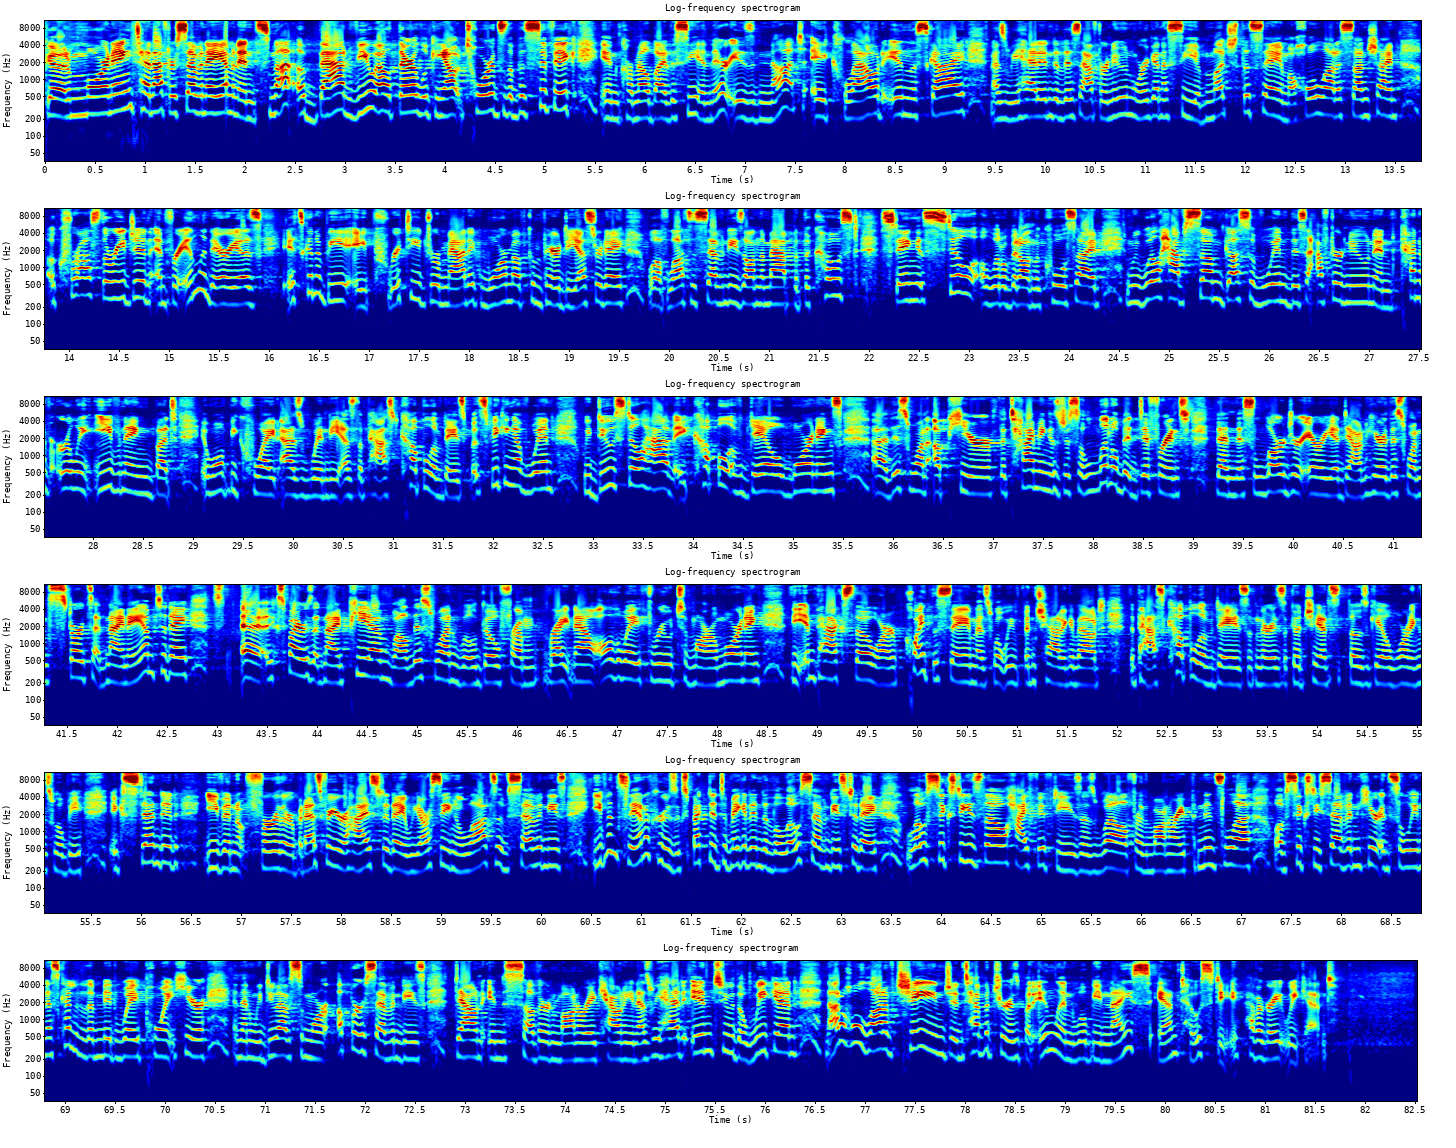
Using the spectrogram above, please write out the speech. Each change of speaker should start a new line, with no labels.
Good morning, 10 after 7 a.m. and it's not a bad view out there looking out towards the Pacific in Carmel by the Sea and there is not a cloud in the sky. And as we head into this afternoon, we're going to see much the same, a whole lot of sunshine across the region and for inland areas, it's going to be a pretty dramatic warm up compared to yesterday. We'll have lots of 70s on the map, but the coast staying still a little bit on the cool side and we will have some gusts of wind this afternoon and kind of early evening, but it won't be quite as windy as the past couple of days. But speaking of wind, we do still have a couple of gale warnings. Uh, this one up here, the timing is just a little bit different than this larger area down here. This one starts at 9 a.m. today, uh, expires at 9 p.m., while this one will go from right now all the way through tomorrow morning. The impacts, though, are quite the same as what we've been chatting about the past couple of days, and there is a good chance that those gale warnings will be extended even further. But as for your highs today, we are seeing lots of 70s. Even Santa Cruz expected to make it into the low 70s today. Low 60s though, high 50s as well for the Monterey Peninsula. We'll have 67 here in Salinas, kind of the midway point here. And then we do have some more upper 70s down in southern Monterey County. And as we head into the weekend, not a whole lot of change in temperatures, but inland will be nice and toasty. Have a great weekend.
